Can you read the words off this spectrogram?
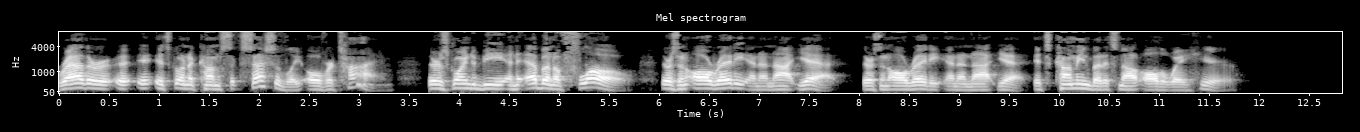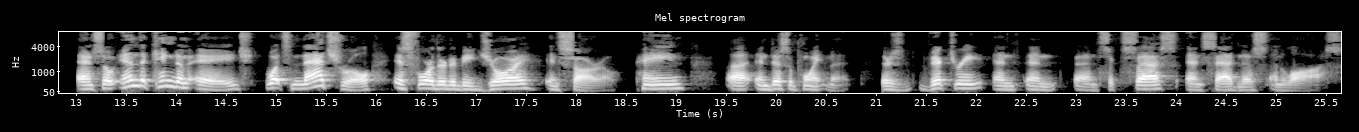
Rather, it's going to come successively over time. There's going to be an ebb and a flow. There's an already and a not yet. There's an already and a not yet. It's coming, but it's not all the way here. And so in the kingdom age, what's natural is for there to be joy and sorrow, pain uh, and disappointment. There's victory and, and, and success and sadness and loss.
